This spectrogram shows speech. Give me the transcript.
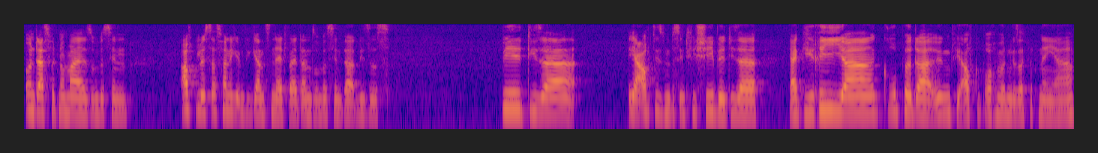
Und das wird nochmal so ein bisschen aufgelöst. Das fand ich irgendwie ganz nett, weil dann so ein bisschen da dieses Bild dieser, ja auch dieses ein bisschen Klischeebild dieser ja, Guerilla-Gruppe da irgendwie aufgebrochen wird und gesagt wird, naja,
